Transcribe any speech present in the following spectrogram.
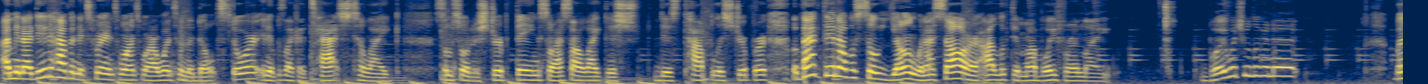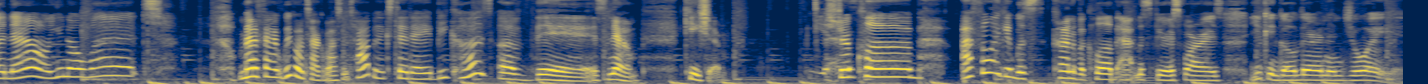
I mean, I did have an experience once where I went to an adult store and it was like attached to like some sort of strip thing. So I saw like this this topless stripper. But back then I was so young. When I saw her, I looked at my boyfriend like, "Boy, what you looking at?" But now, you know what? Matter of fact, we're gonna talk about some topics today because of this. Now, Keisha, yes. strip club i feel like it was kind of a club atmosphere as far as you can go there and enjoy it,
